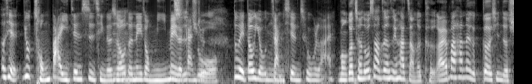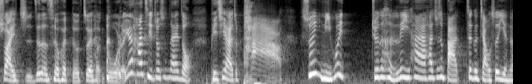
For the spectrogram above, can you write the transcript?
而且又崇拜一件事情的时候的那种迷妹的感觉，嗯、对，都有展现出来、嗯。某个程度上，真的是因为他长得可爱，要不然他那个个性的率直，真的是会得罪很多人。因为他其实就是那一种脾气来就啪，所以你会。觉得很厉害啊！他就是把这个角色演得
